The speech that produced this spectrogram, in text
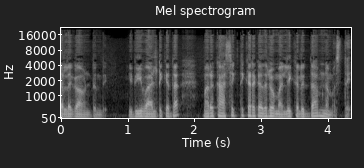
చల్లగా ఉంటుంది. ఇది వాళ్ళటి కథ. మరొక ఆసక్తికర కథలో మళ్ళీ కలుద్దాం. నమస్తే.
